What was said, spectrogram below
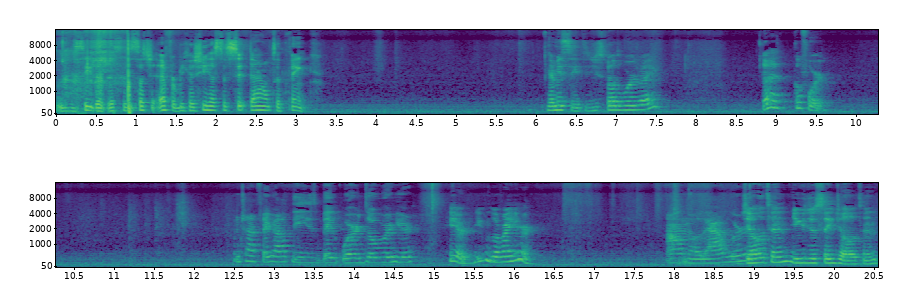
can see that this is such an effort because she has to sit down to think. Let me see. Did you spell the word right? Go ahead. Go for it. I'm trying to figure out these big words over here. Here, you can go right here. I don't know that word. Gelatin, you can just say gelatin,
